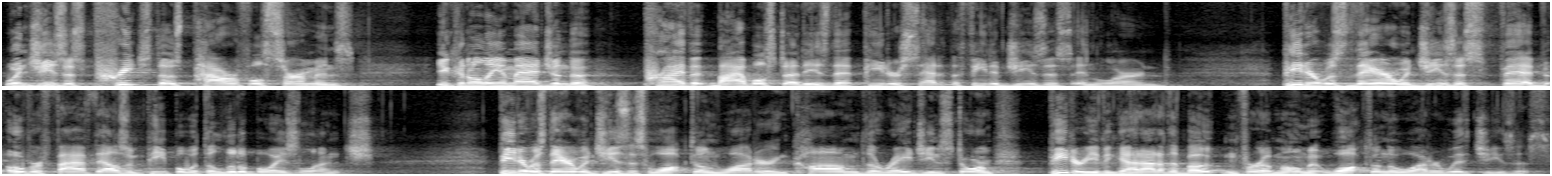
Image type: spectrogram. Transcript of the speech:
when Jesus preached those powerful sermons. You can only imagine the private Bible studies that Peter sat at the feet of Jesus and learned. Peter was there when Jesus fed over 5,000 people with a little boy's lunch. Peter was there when Jesus walked on water and calmed the raging storm. Peter even got out of the boat and for a moment walked on the water with Jesus.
